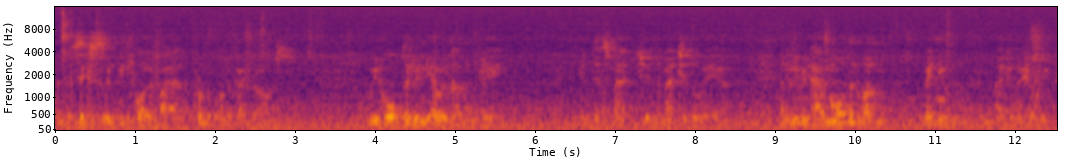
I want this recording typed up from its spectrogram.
And the sixth will be the qualifier from the qualifying rounds we hope that India will come and play in this match, in the matches over here. And we will have more than one venue, I can assure you.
